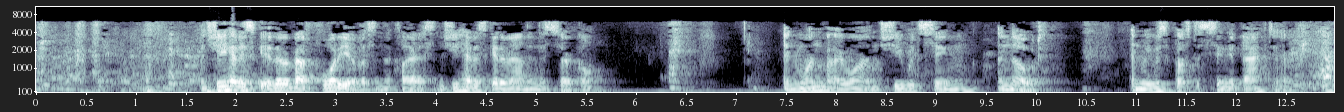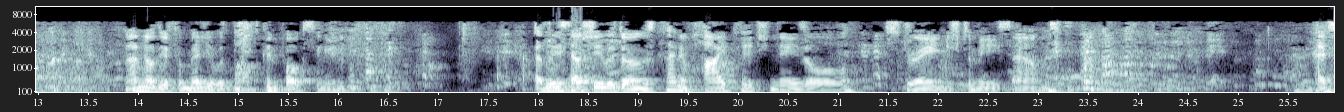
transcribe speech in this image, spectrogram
and she had us, there were about 40 of us in the class, and she had us get around in this circle. And one by one, she would sing a note, and we were supposed to sing it back to her. And I know that you're familiar with Balkan folk singing at least how she was doing was kind of high pitched, nasal, strange to me sounds. As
